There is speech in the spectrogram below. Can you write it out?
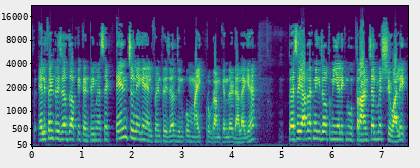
तो एलिफेंट रिज़र्व जो आपके कंट्री में से टेन चुने गए एलिफेंट रिज़र्व जिनको माइक प्रोग्राम के अंदर डाला गया है। तो ऐसे याद रखने की ज़रूरत नहीं है, लेकिन उत्तरांचल में शिवालिक,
